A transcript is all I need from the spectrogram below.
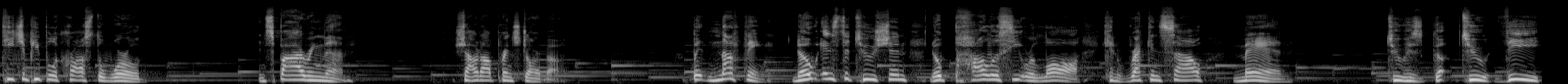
teaching people across the world, inspiring them. Shout out Prince Jarbo. But nothing, no institution, no policy or law can reconcile man to his to the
